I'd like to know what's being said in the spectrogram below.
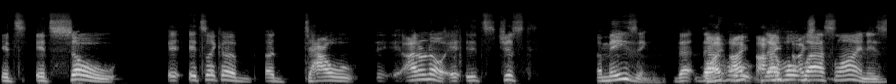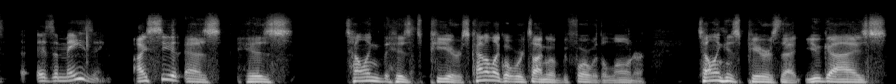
it's it's so, it, it's like a a Tao. I don't know. It, it's just amazing. That that Well, whole I- that I- whole I- last line is is amazing. I see it as his telling his peers, kind of like what we were talking about before with the loner, telling his peers that you guys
